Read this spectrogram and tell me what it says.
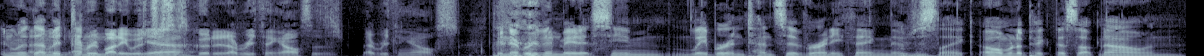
And with And, them, like, it didn't, everybody was just as good at everything else as everything else. They never even made it seem labor intensive or anything. They were Mhm. just like, "Oh, I'm gonna pick this up now," and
